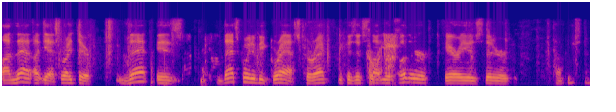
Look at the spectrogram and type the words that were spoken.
on that, uh, yes, right there, that is, that's going to be grass, correct? Because it's not your other areas that are, Tom, could you stop?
